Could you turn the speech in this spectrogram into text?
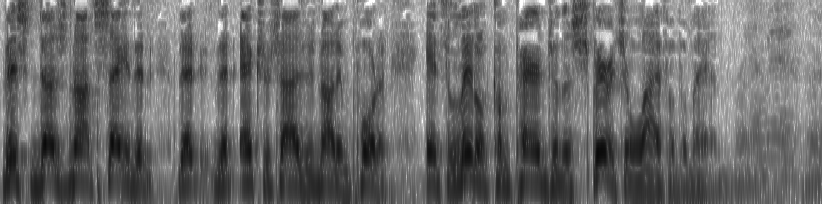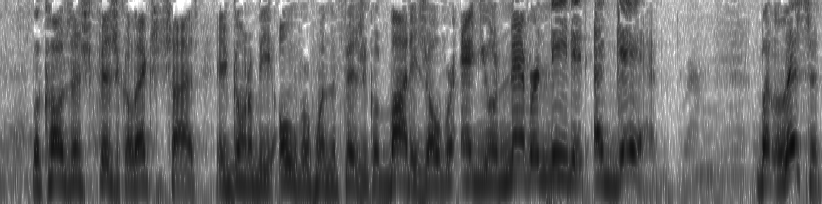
This does not say that, that, that exercise is not important. It's little compared to the spiritual life of a man. Because this physical exercise is going to be over when the physical body's over and you'll never need it again. But listen,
